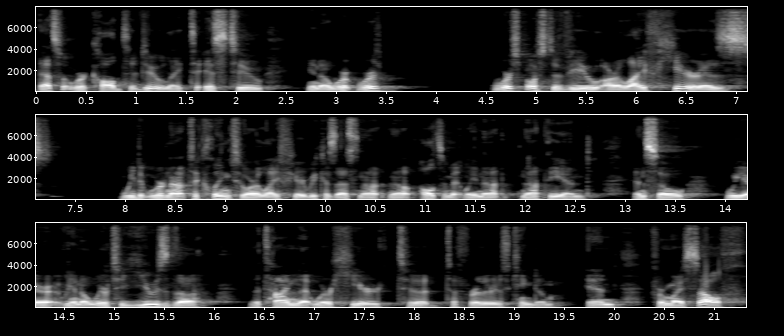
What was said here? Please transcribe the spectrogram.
that's what we're called to do. Like, to, is to, you know, we're we're we're supposed to view our life here as we we're not to cling to our life here because that's not, not ultimately not not the end. And so we are, you know, we're to use the the time that we're here to to further His kingdom. And for myself,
